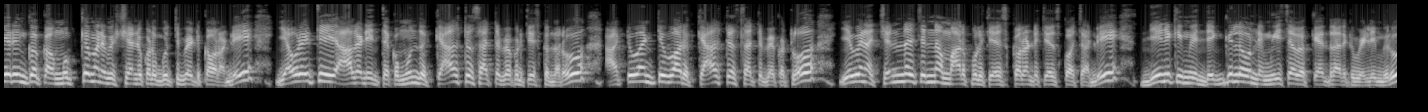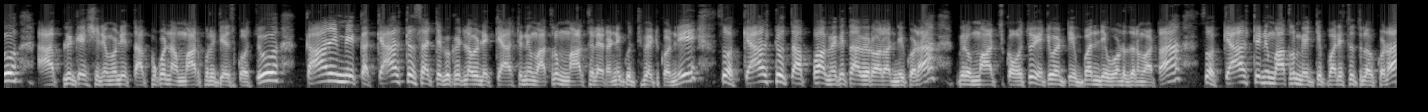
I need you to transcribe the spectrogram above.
మీరు ఇంకొక ముఖ్యమైన విషయాన్ని కూడా గుర్తుపెట్టుకోవాలండి. ఎవరైతే ఆల్రెడీ ఇంతకుముందు క్యాస్ట్ సర్టిఫికెట్ తీసుకున్నారో అటువంటి వారు క్యాస్ట్ సర్టిఫికెట్లో ఏవైనా చిన్న చిన్న మార్పులు చేసుకోవాలంటే చేసుకోవచ్చండి. దీనికి మీ దగ్గరలో ఉండే మీ సేవ కేంద్రానికి వెళ్ళి మీరు అప్లికేషన్ ఇవ్వండి తప్పకుండా మార్పులు చేసుకోవచ్చు. కానీ మీ యొక్క క్యాస్ట్ సర్టిఫికెట్లో ఉండే క్యాస్ట్ని మాత్రం మార్చలేరని గుర్తుపెట్టుకోండి. సో క్యాస్ట్ తప్ప మిగతా వివరాలన్నీ కూడా మీరు మార్చుకోవచ్చు. ఎటువంటి ఇబ్బంది ఉండదనమాట సో క్యాస్ట్ని మాత్రం ఎట్టి పరిస్థితుల్లో కూడా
